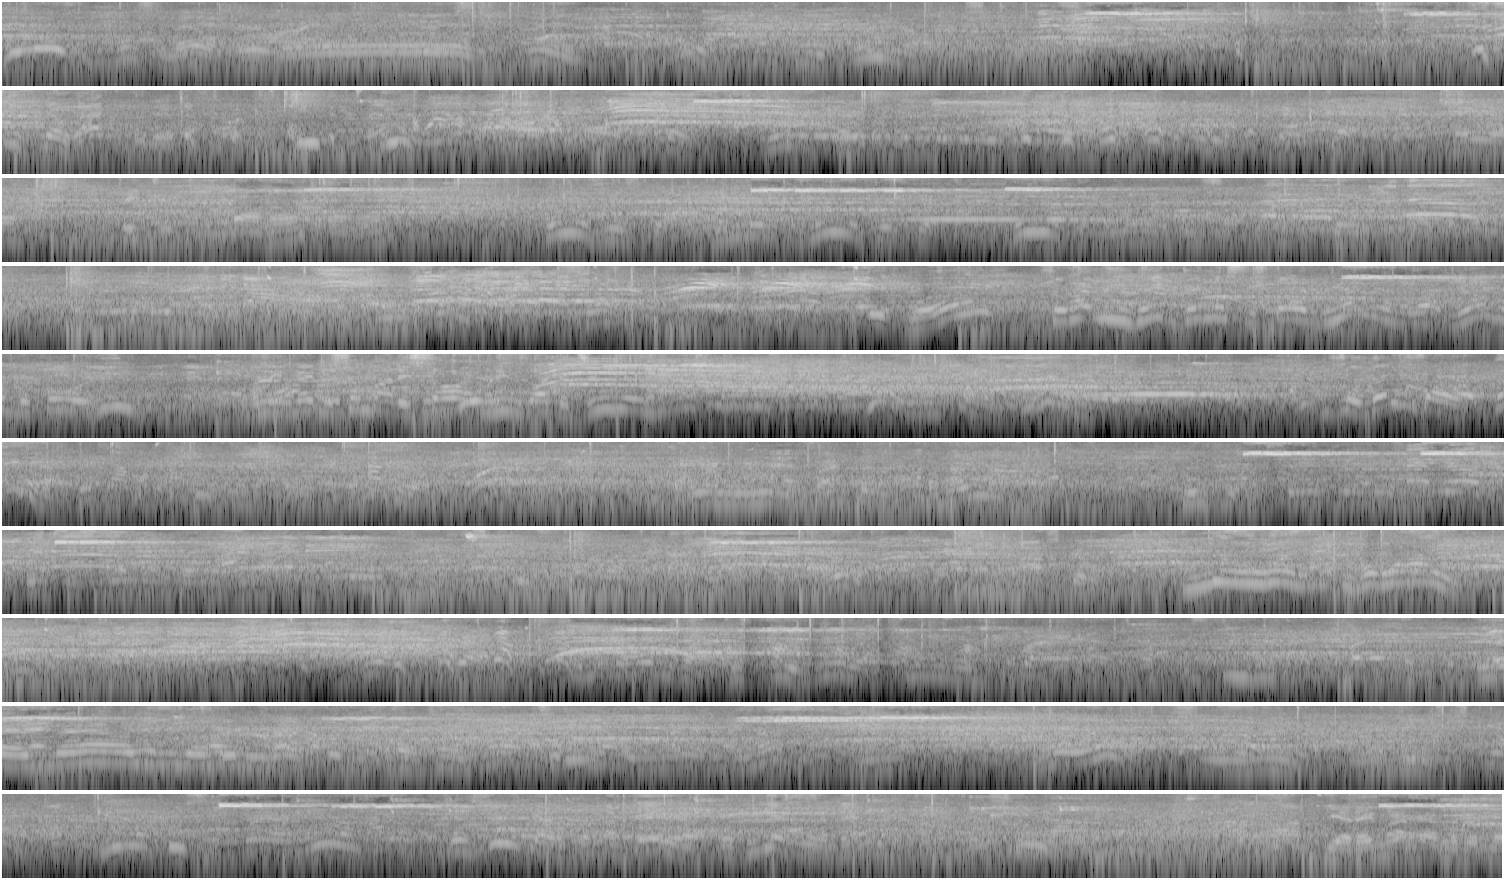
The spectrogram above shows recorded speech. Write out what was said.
Who knows the personnel very well? Mm. This is no accident. That's what it's key. Taylor Teacher. Uh huh. Uh huh. Who is this guy? Who is, who is this guy? Who is the man who said, It was. So that means they, they must have started him in a lot younger before he. I mean, maybe somebody saw it when he was like a junior in high school. So they saw it then. who's the champion? High school. No way. Out in Hawaii. And now you know. Yeah, they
